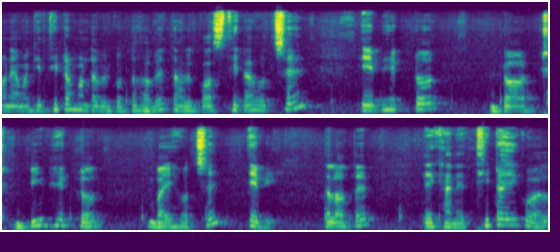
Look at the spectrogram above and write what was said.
মানে আমাকে থিটার মানটা বের করতে হবে। তাহলে কস থিটা হচ্ছে A vector dot B vector by হচ্ছে এ বি তাহলে অতএব এখানে থিটা ইকুয়াল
